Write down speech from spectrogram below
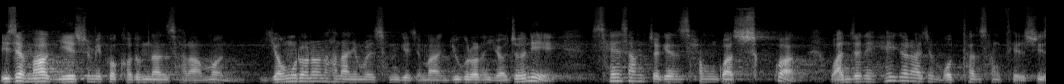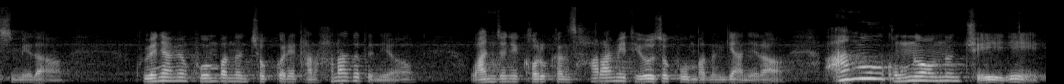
이제 막 예수 믿고 거듭난 사람은 영으로는 하나님을 섬기지만 육으로는 여전히 세상적인 삶과 습관 완전히 해결하지 못한 상태일 수 있습니다. 왜냐하면 구원받는 조건이 단 하나거든요. 완전히 거룩한 사람이 되어서 구원받는 게 아니라 아무 공로 없는 죄인이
